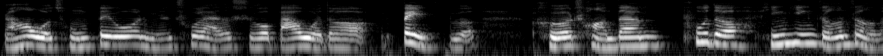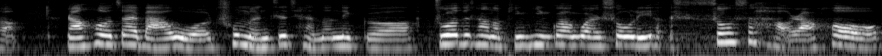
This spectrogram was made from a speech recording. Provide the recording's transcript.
然后我从被窝里面出来的时候，把我的被子和床单铺的平平整整的。然后再把我出门之前的那个桌子上的瓶瓶罐罐收理收拾好，然后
